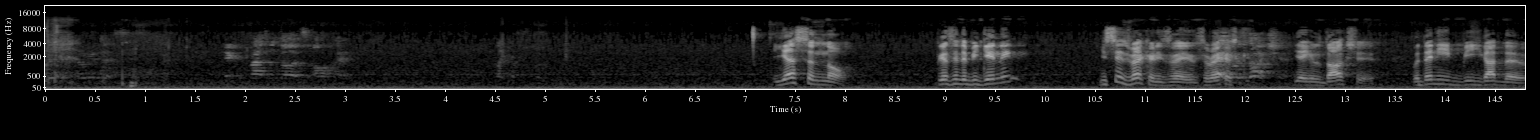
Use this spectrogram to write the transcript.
Tell me this. Think Masvidal Yes and no. Because in the beginning, you see his record. He's his Yeah, record. he was dog shit. Yeah, he was dog shit. But then he he got the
